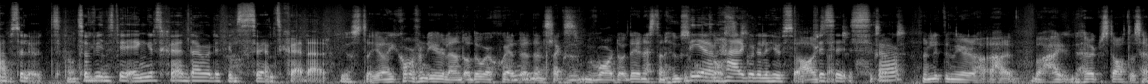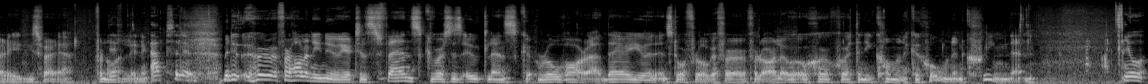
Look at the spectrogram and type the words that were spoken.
Absolut. Okay. Så finns det ju engelsk cheddar och det finns svensk cheddar. Just det. Jag kommer från Irland och då är cheddar mm. den slags vardag. Det är nästan hushållsost. Det är en herrgård eller hushåll, ja, exakt, precis. Exakt. Ja. Men lite mer högre status här i, i Sverige för någon anledning. Absolut. Men du, hur förhåller ni nu er till svensk versus utländsk råvara? Det är ju en stor fråga för, för Arla. Och hur sköter ni kommunikationen kring den? Jo,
